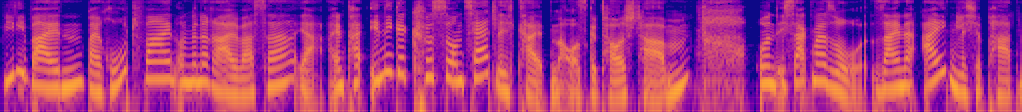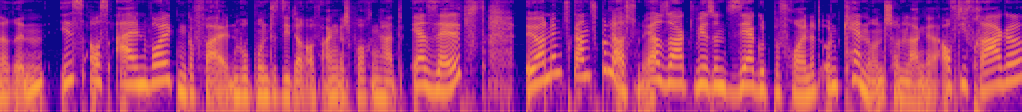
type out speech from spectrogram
wie die beiden bei Rotwein und Mineralwasser ja ein paar innige Küsse und Zärtlichkeiten ausgetauscht haben. Und ich sag mal so, seine eigentliche Partnerin ist aus allen Wolken gefallen, wo Bunte sie darauf angesprochen hat. Er selbst, er nimmt's ganz gelassen. Er sagt, wir sind sehr gut befreundet und kennen uns schon lange. Auf die Frage,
